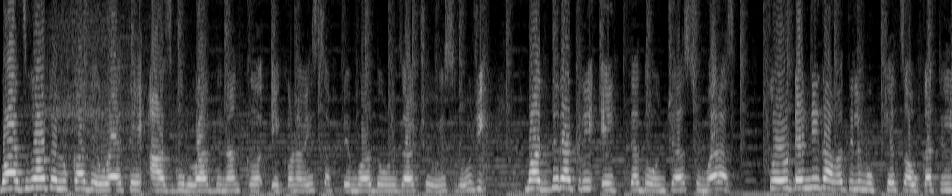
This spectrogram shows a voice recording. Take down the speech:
वाजगाव तालुका देवळा येथे आज गुरुवार दिनांक एकोणावीस सप्टेंबर दोन हजार चोवीस रोजी मध्यरात्री एक ते दोनच्या सुमारास चोरट्यांनी गावातील मुख्य चौकातील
